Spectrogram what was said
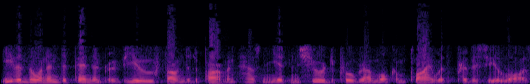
even though an independent review found the department hasn't yet ensured the program will comply with privacy laws.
